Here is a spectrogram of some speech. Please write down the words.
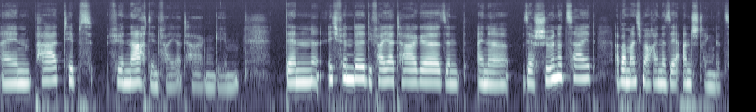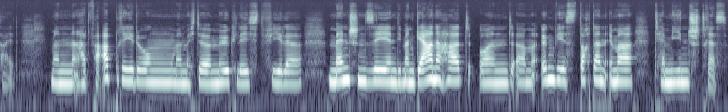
ein paar Tipps für nach den Feiertagen geben. Denn ich finde, die Feiertage sind eine sehr schöne Zeit, aber manchmal auch eine sehr anstrengende Zeit. Man hat Verabredungen, man möchte möglichst viele Menschen sehen, die man gerne hat und ähm, irgendwie ist doch dann immer Terminstress.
